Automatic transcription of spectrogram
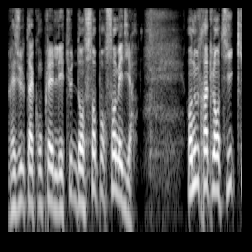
Résultat complet de l'étude dans 100% médias. En Outre-Atlantique,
